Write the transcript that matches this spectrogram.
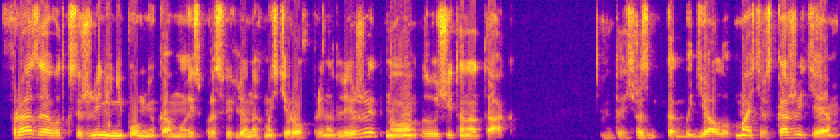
фраза, вот, к сожалению, не помню, кому из просветленных мастеров принадлежит, но звучит она так. То есть, как бы диалог. Мастер, скажите,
